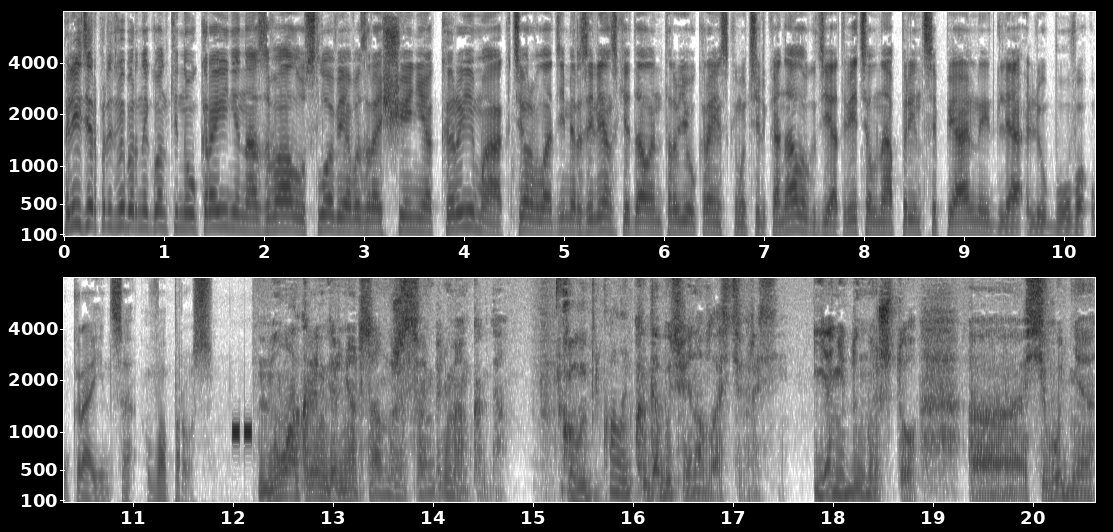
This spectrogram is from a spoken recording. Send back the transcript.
Лидер предвыборной гонки на Украине назвал условия возвращения Крыма. Актер Владимир Зеленский дал интервью украинскому телеканалу, где ответил на принципиальный для любого украинца вопрос. Ну, а Крым вернется, мы же с вами понимаем, когда. Коли? Коли? Когда будет смена власти в России. Я не думаю, что э, сегодня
